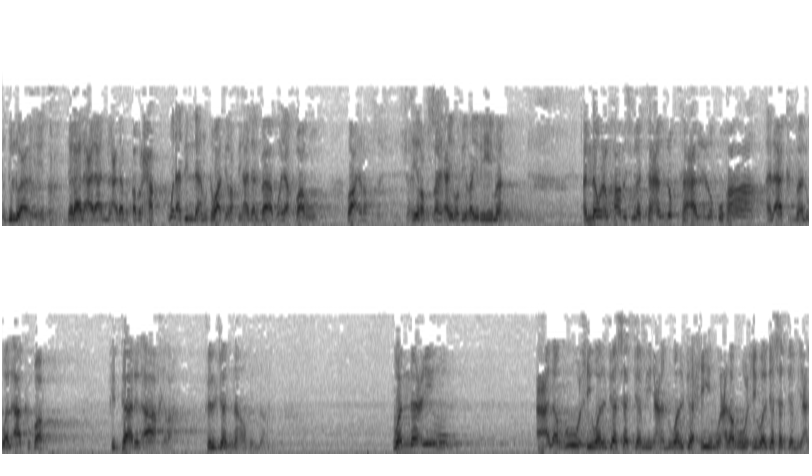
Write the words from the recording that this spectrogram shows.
تدل دلالة على أن عذاب القبر حق والأدلة المتواترة في هذا الباب وهي أخبار ظاهرة شهيرة في الصحيحين وفي غيرهما. النوع الخامس من التعلق تعلقها الأكمل والأكبر في الدار الآخرة في الجنة أو في النار. والنعيم على الروح والجسد جميعا والجحيم على الروح والجسد جميعا.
